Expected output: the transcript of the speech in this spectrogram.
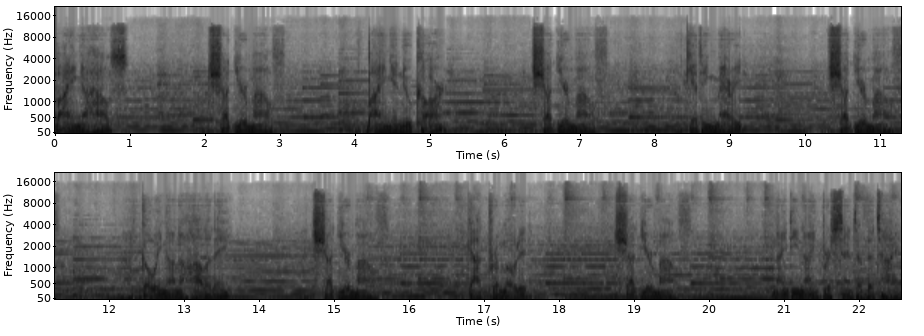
Buying a house? Shut your mouth. Buying a new car? Shut your mouth. Getting married? Shut your mouth. Going on a holiday? Shut your mouth. Got promoted? Shut your mouth. 99% of the time.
